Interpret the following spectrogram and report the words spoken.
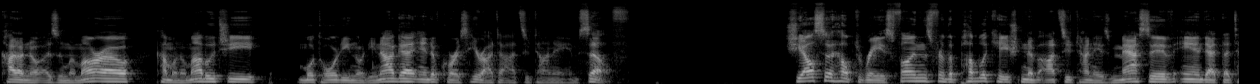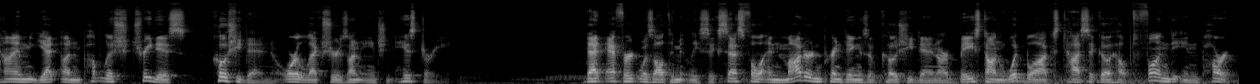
Kada no Azumamaro, Kamo no Mabuchi, Motoori Norinaga, and of course Hirata Atsutane himself. She also helped raise funds for the publication of Atsutane's massive and at the time yet unpublished treatise Koshiden, or Lectures on Ancient History. That effort was ultimately successful, and modern printings of Koshiden are based on woodblocks Taseko helped fund in part.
